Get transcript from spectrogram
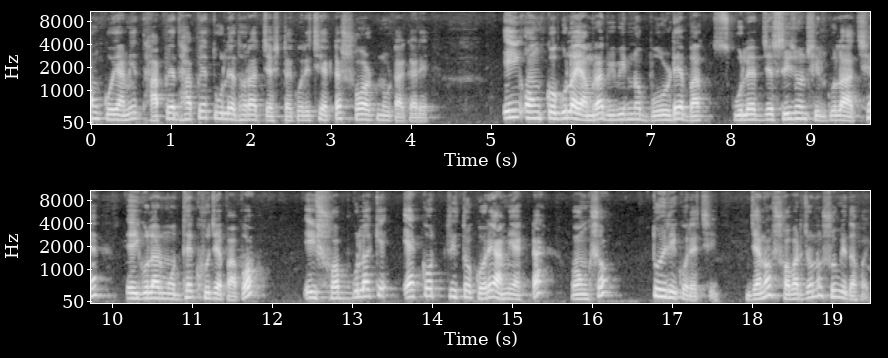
অঙ্কই আমি ধাপে ধাপে তুলে ধরার চেষ্টা করেছি একটা শর্ট নোট আকারে। এই অঙ্কগুলাই আমরা বিভিন্ন বোর্ডে বা স্কুলের যে সৃজনশীলগুলো আছে, এইগুলার মধ্যে খুঁজে পাবো। এই সবগুলাকে একত্রিত করে আমি একটা অংশ তৈরি করেছি, যেন সবার জন্য সুবিধা হয়।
